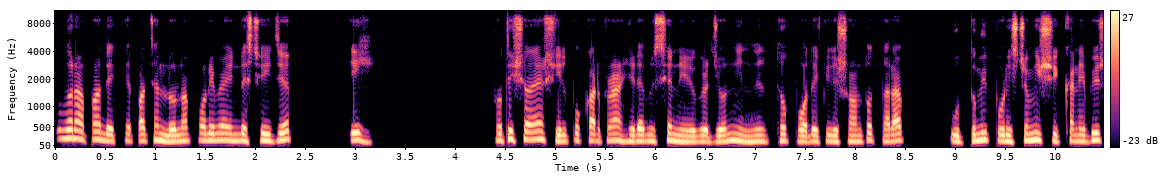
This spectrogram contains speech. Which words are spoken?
বন্ধুরা, আপনারা দেখতে পাচ্ছেন লোনা পরিবার ইন্ডাস্ট্রিজের এই প্রতিষ্ঠানের শিল্প কারখানার হিরাবিসের নিয়োগের জন্য নির্ধারিত পদে কিছু সংখ্যক তারা উদ্যমী পরিশ্রমী শিক্ষানবিশ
